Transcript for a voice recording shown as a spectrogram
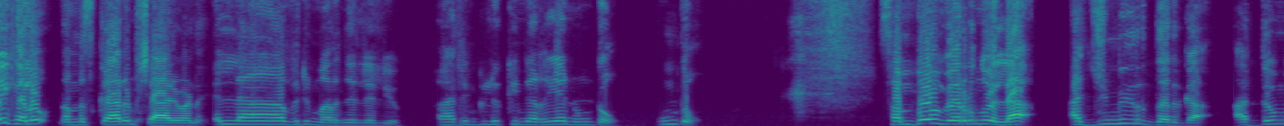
ഹായ് ഹലോ നമസ്കാരം ഷാരുവാണ്. എല്ലാവരും അറിഞ്ഞല്ലോ ആരെങ്കിലും ഇനി അറിയാനുണ്ടോ? ഉണ്ടോ? സംഭവം വേറൊന്നുമല്ല. അജ്മീർ ദർഗ. അതും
